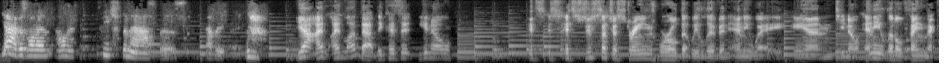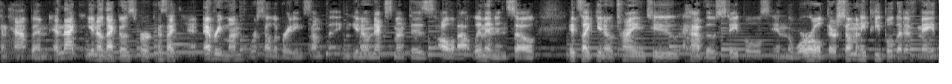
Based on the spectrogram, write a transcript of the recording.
yeah, I just want to I want to teach the masses everything. Yeah, I I love that because it you know it's, it's it's just such a strange world that we live in anyway. And you know any little thing that can happen and that you know that goes for because i every month we're celebrating something you know next month is all about women. And so it's like you know trying to have those staples in the world. There's so many people that have made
